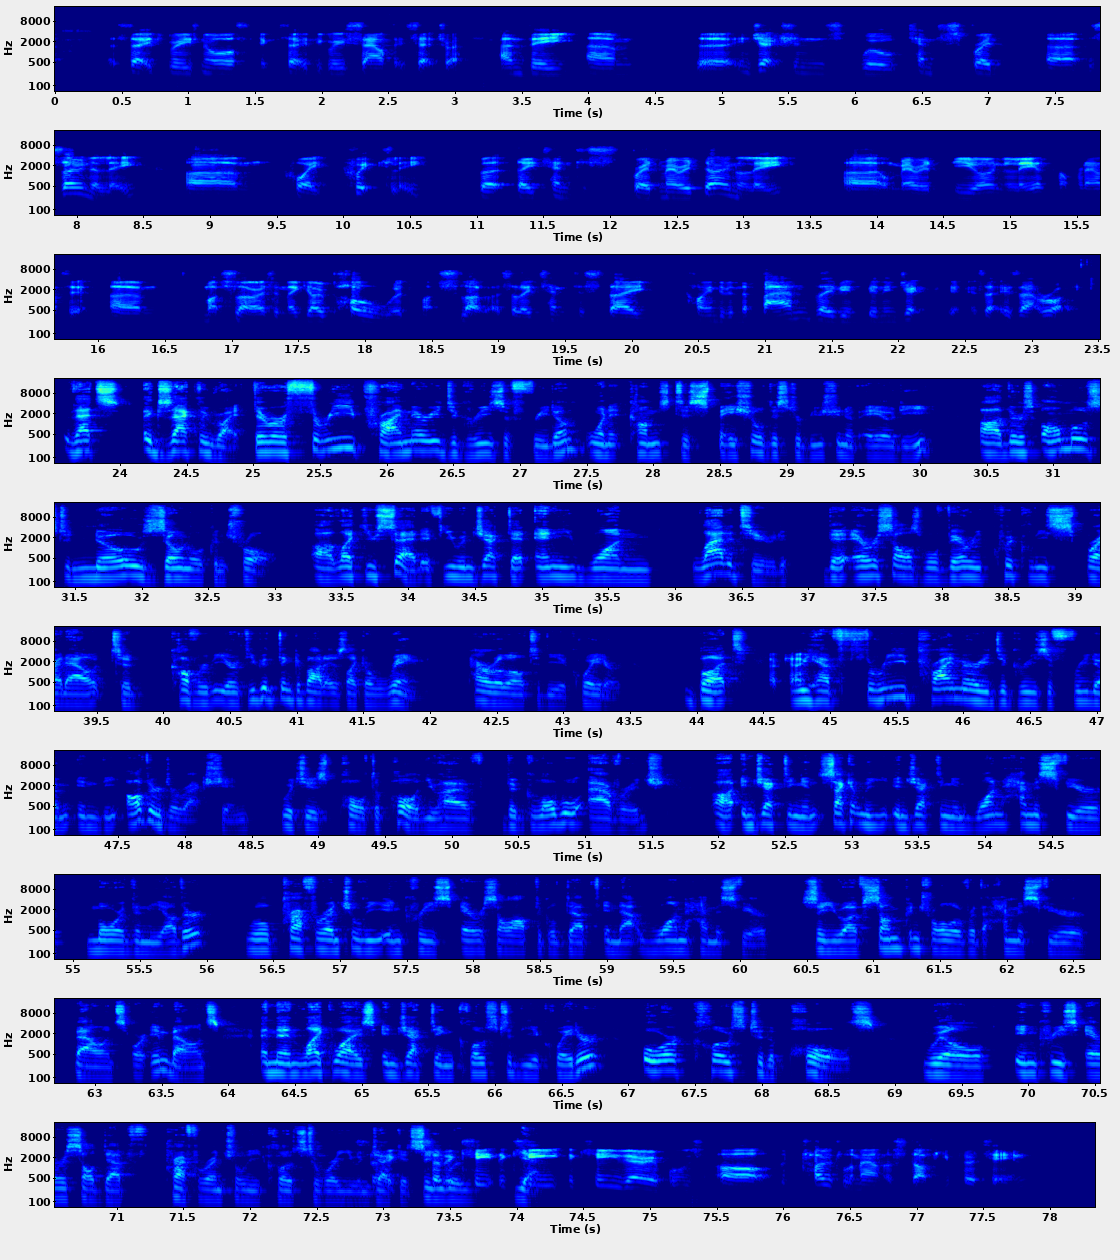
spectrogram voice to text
30 degrees north, 30 degrees south, etc., and the um, the injections will tend to spread uh, zonally um, quite quickly, but they tend to spread meridionally uh, or meridionally. I can't pronounce it. Um, much slower, as in they go poleward much slower, so they tend to stay kind of in the band they've been injected in. Is that is that right? That's exactly right. There are three primary degrees of freedom when it comes to spatial distribution of AOD. Uh, there's almost no zonal control. Uh, like you said, if you inject at any one latitude, the aerosols will very quickly spread out to cover the Earth. You can think about it as like a ring parallel to the equator. But okay. we have three primary degrees of freedom in the other direction, which is pole to pole. You have the global average, uh, injecting in, secondly, injecting in one hemisphere more than the other will preferentially increase aerosol optical depth in that one hemisphere. So you have some control over the hemisphere balance or imbalance. And then likewise, injecting close to the equator or close to the poles will increase aerosol depth preferentially close to where you so inject the, it. So, so the, would, key, the, key, yeah. the key variables are the total amount of stuff you put in,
